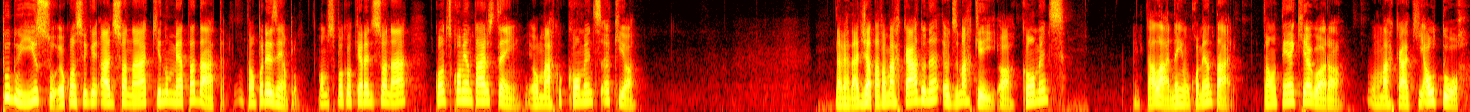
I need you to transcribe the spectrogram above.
Tudo isso eu consigo adicionar aqui no metadata. Então, por exemplo, vamos supor que eu quero adicionar quantos comentários tem. Eu marco comments aqui, ó. Na verdade, já estava marcado, né? Eu desmarquei, ó, comments, tá lá, nenhum comentário. Então tem aqui agora, ó, Vamos marcar aqui autor.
